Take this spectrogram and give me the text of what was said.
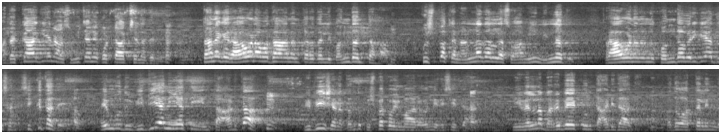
ಅದಕ್ಕಾಗಿಯೇ ನಾ ಸೂಚನೆ ಕೊಟ್ಟ ಕ್ಷಣದಲ್ಲಿ ತನಗೆ ರಾವಣವಧಾನಂತರದಲ್ಲಿ ಬಂದಂತಹ ಪುಷ್ಪಕ ನನ್ನದಲ್ಲ ಸ್ವಾಮಿ ನಿನ್ನದು. ರಾವಣನನ್ನು ಕೊಂದವರಿಗೆ ಅದು ಸಿಕ್ಕುತ್ತದೆ ಎಂಬುದು ವಿಧಿಯ ನಿಯತಿ ಅಂತ ಆಡ್ತಾ ವಿಭೀಷಣ ತಂದು ಪುಷ್ಪಕ ವಿಮಾನವನ್ನು ಇರಿಸಿದ್ದಾನೆ. ನೀವೆಲ್ಲ ಬರಬೇಕು ಅಂತ ಆಡಿದಾಗ ಅದು ಅತ್ತಲಿಂದ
